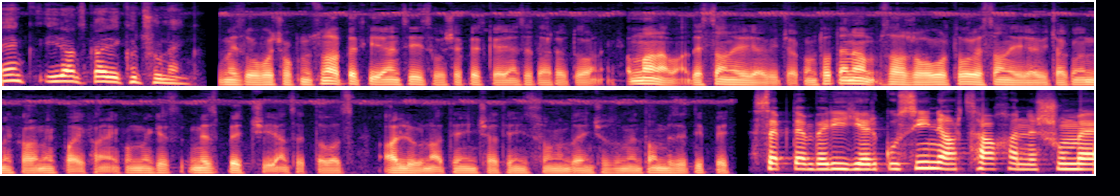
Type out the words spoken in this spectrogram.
մենք իրանց կարիքը չունենք մեզ ոչ օգնություն, այլ պետք է իրենցից ոչ է պետք է իրենց հետ առետու անենք։ Մանավանդ դեսան իրավիճակում, թոտենամ սա ժողովուրդը որ դեսան իրավիճակում մենք կարող ենք պայքարենք, ու մենք մեզ պետք չի իրենց հետ տված ալյուրնա թե ինչա թե ինչ սոննդա ինչ ուզում են տան մեզ էդի պետք։ Սեպտեմբերի 2-ին Արցախը նշում է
